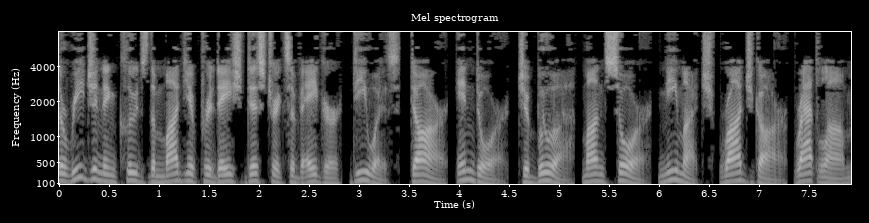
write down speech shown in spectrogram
The region includes the Madhya Pradesh districts of Agar, Dewas, Dhar, Indore, Jhabua, Mandsaur, Neemuch, Rajgarh, Ratlam,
